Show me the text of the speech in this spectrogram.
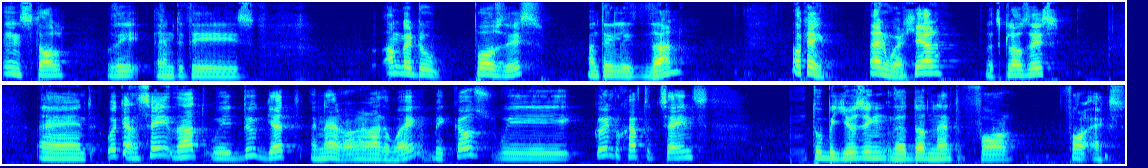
install the entities. I'm going to pause this until it's done. Okay, and we're here. Let's close this. And we can see that we do get an error right away because we're going to have to change to be using the .NET for 4x.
